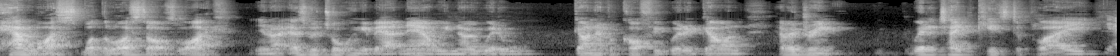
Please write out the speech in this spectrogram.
how life what the lifestyle's like. You know, as we're talking about now, we know where to go and have a coffee, where to go and have a drink, where to take the kids to play, Yeah.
